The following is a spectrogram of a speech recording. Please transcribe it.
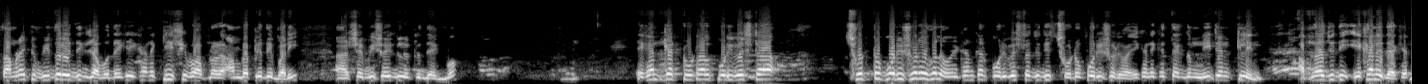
তো আমরা একটু ভিতরের দিক যাব, দেখি এখানে কি সেবা আপনারা আমরা পেতে পারি। সে বিষয়গুলো একটু দেখব। এখানকার টোটাল পরিবেশটা ছোট্ট পরিসরে হলেও, এখানকার পরিবেশটা যদি ছোট পরিসরে হয়, এখানে কিন্তু একদম নিট অ্যান্ড ক্লিন আপনারা যদি এখানে দেখেন,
